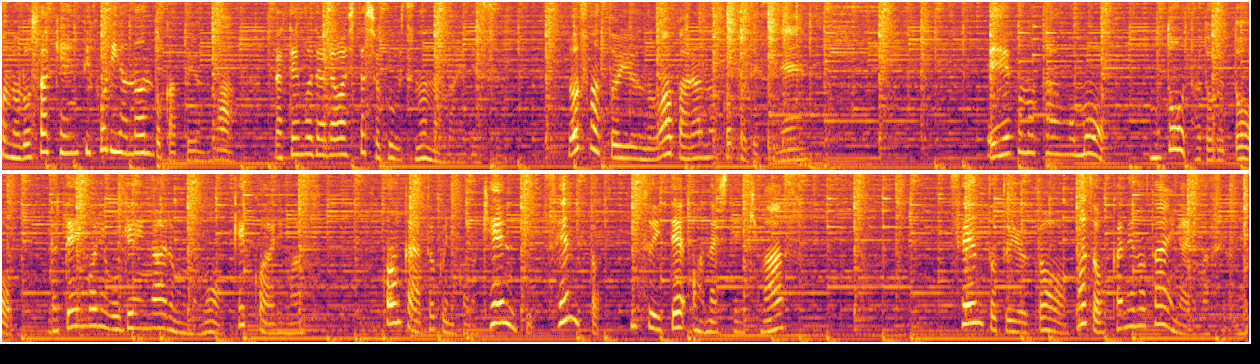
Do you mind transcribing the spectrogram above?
このロサケンティフォリア何度かというのはラテン語で表した植物の名前です。ロサというのはバラのことですね。英語の単語も元をたどるとラテン語に語源があるものも結構あります。今回は特にこのケンティセントについてお話していきます。セントというとまずお金の単位がありますよね。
